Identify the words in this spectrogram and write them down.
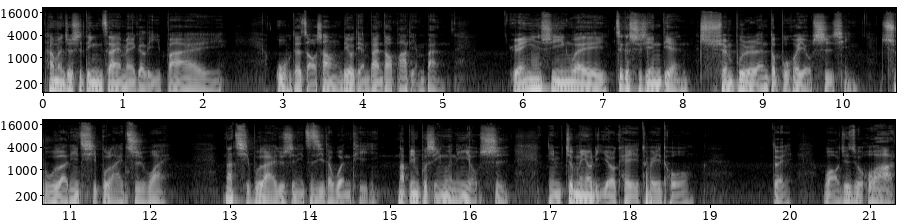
他们就是定在每个礼拜五的早上六点半到八点半，原因是因为这个时间点，全部的人都不会有事情。除了你起不来之外，那起不来就是你自己的问题，那并不是因为你有事，你就没有理由可以推脱。对，哇，我就觉得哇，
